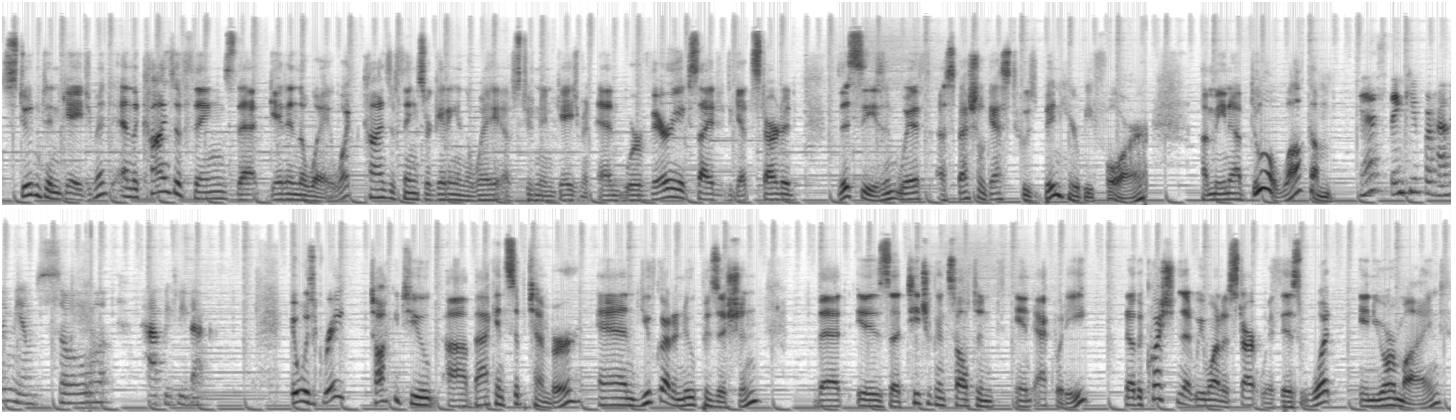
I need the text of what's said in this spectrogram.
student engagement and the kinds of things that get in the way. What kinds of things are getting in the way of student engagement? And we're very excited to get started this season with a special guest who's been here before, Amina Abdulle. Welcome. Yes, thank you for having me. I'm so happy to be back. It was great talking to you uh, back in September, and you've got a new position that is a teacher consultant in equity now, the question that we want to start with is what, in your mind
